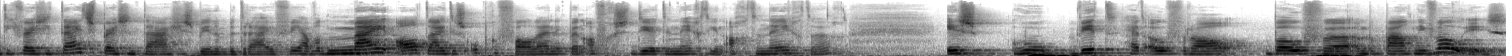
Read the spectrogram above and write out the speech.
diversiteitspercentages binnen bedrijven. Ja, wat mij altijd is opgevallen, en ik ben afgestudeerd in 1998, is hoe wit het overal boven een bepaald niveau is.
